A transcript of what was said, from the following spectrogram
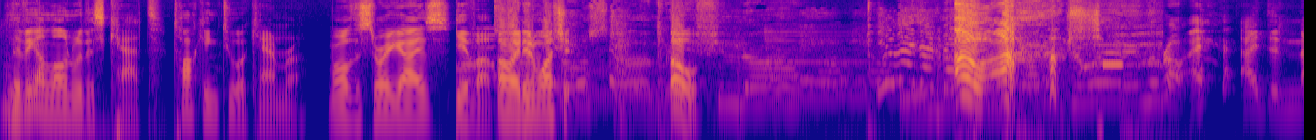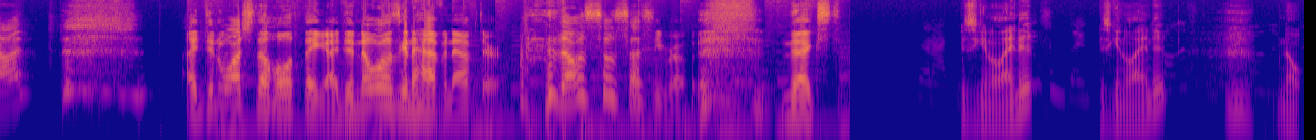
living alone with his cat, talking to a camera. Moral of the story, guys, give up. Oh, I didn't watch it. Oh. Oh, oh bro, I, I did not. I didn't watch the whole thing. I didn't know what was gonna happen after. that was so sussy, bro. Next. Is he gonna land it? Is he gonna land it? no.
